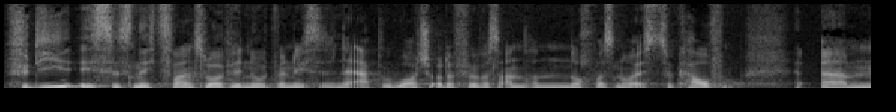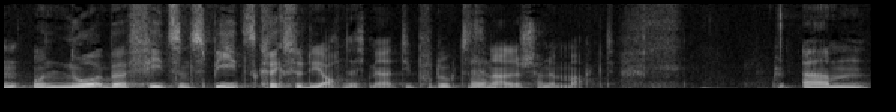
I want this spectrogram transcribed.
für die ist es nicht zwangsläufig notwendig, eine Apple Watch oder für was anderes noch was Neues zu kaufen. Ähm, und nur über Feeds und Speeds kriegst du die auch nicht mehr. Die Produkte ja. sind alle schon im Markt. Ähm,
